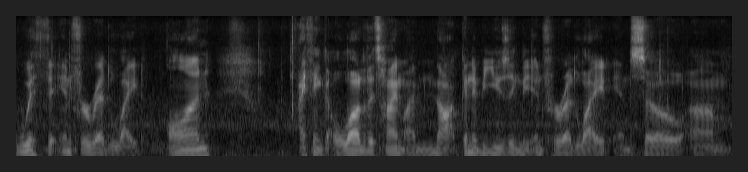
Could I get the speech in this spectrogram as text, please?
with the infrared light on. I think a lot of the time I'm not going to be using the infrared light, and so um,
